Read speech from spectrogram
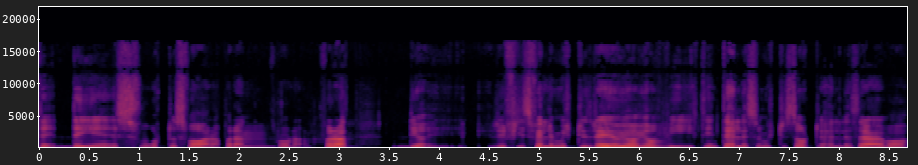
det, det är svårt att svara på den Mm. frågan för att det, det finns väldigt mycket det och jag, Mm. jag vet inte heller så mycket sorter heller sådär vad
